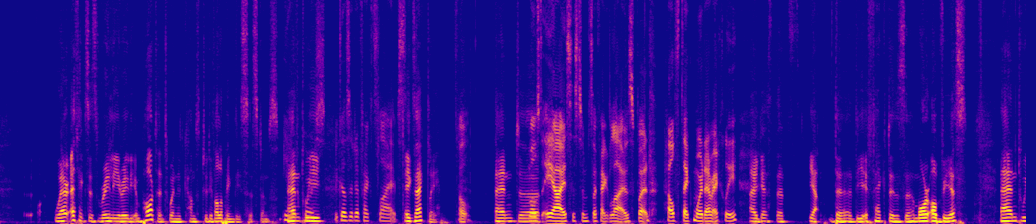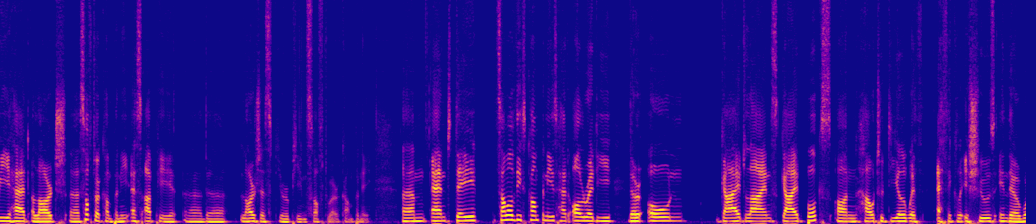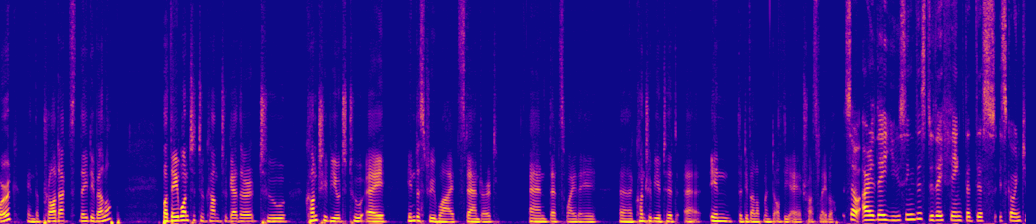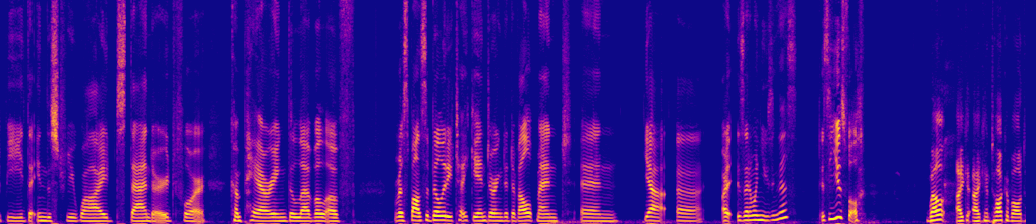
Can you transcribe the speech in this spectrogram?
where ethics is really, really important when it comes to developing these systems. Yeah, and course, because it affects lives. exactly. oh. And uh, Most AI systems affect lives, but health tech more directly. I guess that's yeah. The the effect is uh, more obvious. And we had a large uh, software company, SAP, uh, the largest European software company, um, and they some of these companies had already their own guidelines, guidebooks on how to deal with ethical issues in their work, in the products they develop. But they wanted to come together to contribute to a industry-wide standard, and that's why they uh, contributed uh, in the development of the AI Trust label. So, are they using this? Do they think that this is going to be the industry-wide standard for comparing the level of responsibility taken during the development? And yeah, uh, are, is anyone using this? Is it useful? Well, I, I can talk about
